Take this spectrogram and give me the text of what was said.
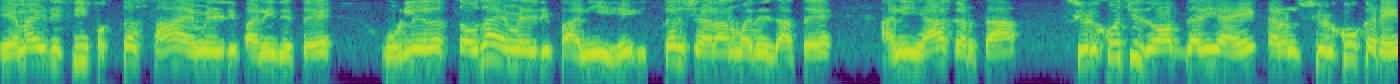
एम आय डी सी फक्त सहा एम एल डी पाणी देते उरलेलं चौदा एम एल डी पाणी हे इतर शहरांमध्ये जाते आणि ह्याकरता सिडकोची जबाबदारी आहे कारण सिडकोकडे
